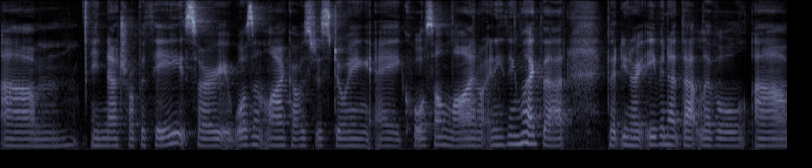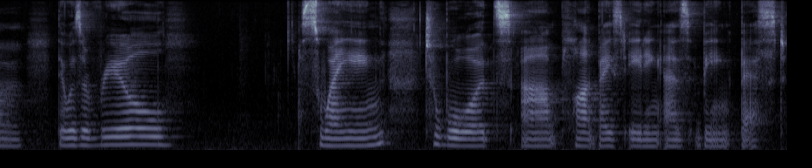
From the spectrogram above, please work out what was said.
um, in naturopathy, so it wasn't like I was just doing a course online or anything like that. But, you know, even at that level, um, there was a real swaying towards um, plant based eating as being best.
